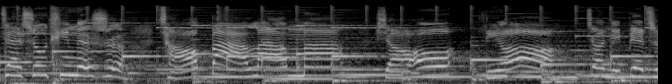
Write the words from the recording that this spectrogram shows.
你在收听的是《乔爸拉妈》，小欧零二，叫你变成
